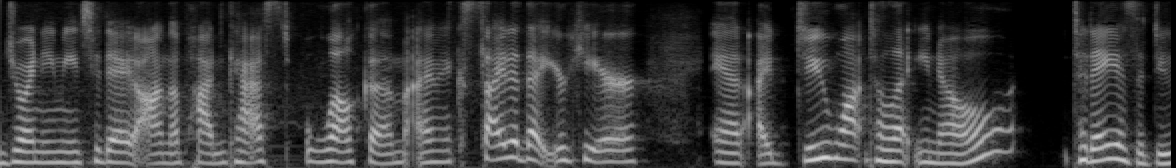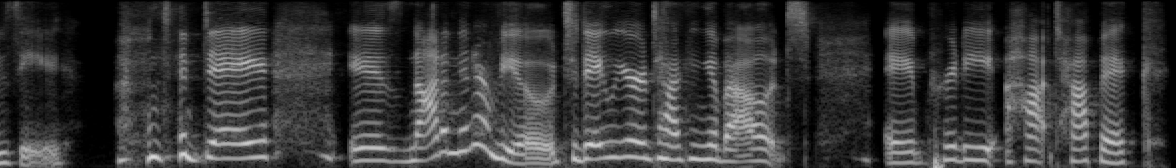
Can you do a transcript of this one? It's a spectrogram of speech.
joining me today on the podcast, welcome. I'm excited that you're here. And I do want to let you know today is a doozy. Today is not an interview. Today we are talking about a pretty hot topic.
